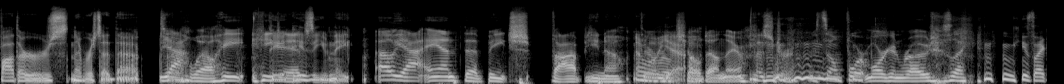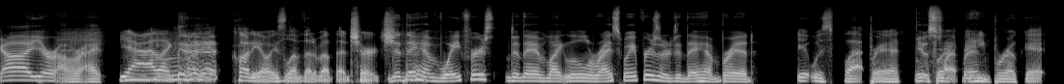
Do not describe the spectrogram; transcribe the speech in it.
fathers never said that. So Yeah, well, he he, he- did. he's unique. oh yeah, and the beach vibe. You know, Oh, they're real yeah. chill down there. That's true. It's on Fort Morgan Road. It's like, He's like, ah, you're all right. yeah, I like. Claudia, Claudia always loved that about that church. Did they have wafers? Did they have like little rice wafers or did they have bread? It was flatbread. It was Flat- He broke it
